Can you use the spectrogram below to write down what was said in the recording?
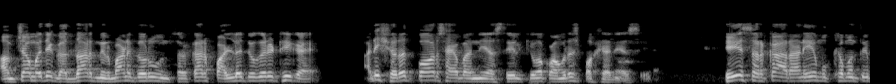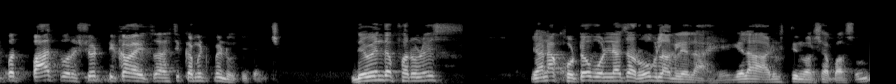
आमच्यामध्ये गद्दार निर्माण करून सरकार पाडलं ते वगैरे ठीक आहे. आणि शरद पवार साहेबांनी असेल किंवा काँग्रेस पक्षाने असेल हे सरकार आणि हे मुख्यमंत्रीपद पाच वर्ष टिकावायचं अशी कमिटमेंट होती त्यांची. देवेंद्र फडणवीस यांना खोटं बोलण्याचा रोग लागलेला आहे गेल्या अडीच तीन वर्षापासून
